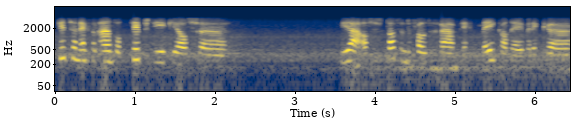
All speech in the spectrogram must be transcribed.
dit zijn echt een aantal tips die ik je als, uh, ja, als startende fotograaf echt mee kan nemen. En ik uh,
